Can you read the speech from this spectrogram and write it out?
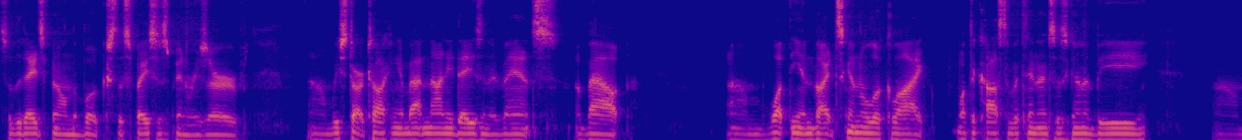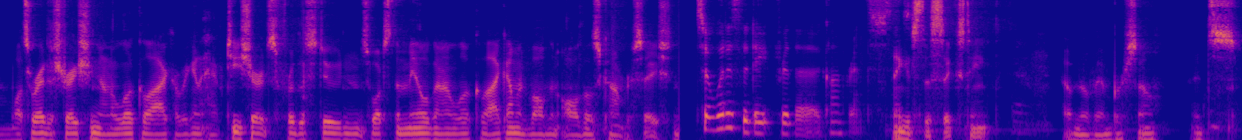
So the date's been on the books, the space has been reserved. Um, we start talking about 90 days in advance about um, what the invite's going to look like, what the cost of attendance is going to be, um, what's registration going to look like? Are we going to have T-shirts for the students? What's the meal going to look like? I'm involved in all those conversations. So what is the date for the conference? I think it's the 16th of November, so it's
